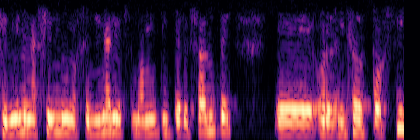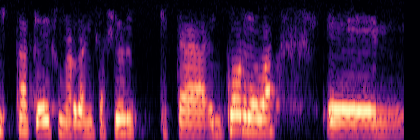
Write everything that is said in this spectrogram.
se vienen haciendo unos seminarios sumamente interesantes eh, organizados por CISCA, que es una organización que está en Córdoba. Eh,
